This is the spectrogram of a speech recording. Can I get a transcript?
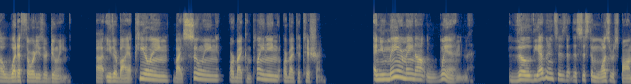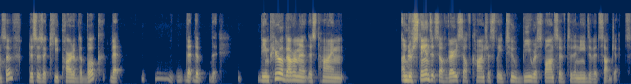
uh, what authorities are doing, uh, either by appealing, by suing, or by complaining, or by petition. And you may or may not win, though the evidence is that the system was responsive. This is a key part of the book that that the, the the imperial government at this time understands itself very self-consciously to be responsive to the needs of its subjects.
